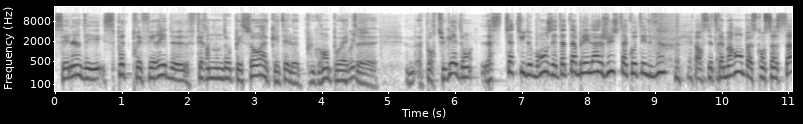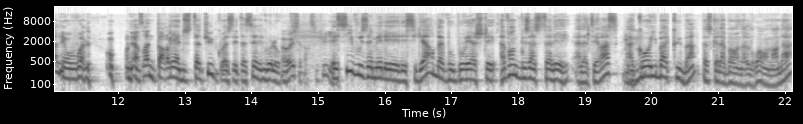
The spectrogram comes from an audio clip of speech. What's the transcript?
C'est l'un des spots préférés de Fernando Pessoa, qui était le plus grand poète Oui. euh, portugais, dont la statue de bronze est attablée là, juste à côté de vous. Alors c'est très marrant parce qu'on s'installe et on voit, le, on est en train de parler à une statue, quoi. C'est assez rigolo. Ah ouais, c'est particulier. Et si vous aimez les, les cigares, bah, vous pouvez acheter, avant de vous installer à la terrasse, un Cohiba cubain, parce que là-bas on a le droit, on en a,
